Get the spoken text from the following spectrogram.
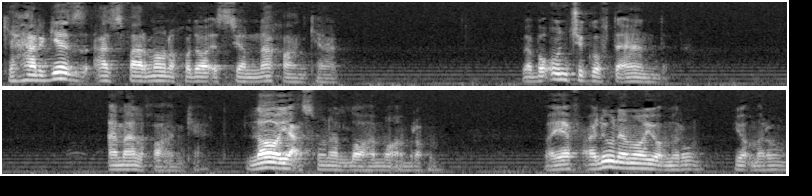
که هرگز از فرمان خدا اسیان نخواهند کرد و به اون چه گفتند عمل خواهند کرد. لا یعصون الله ما امرهم و یفعلون ما یؤمرون یؤمرون.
